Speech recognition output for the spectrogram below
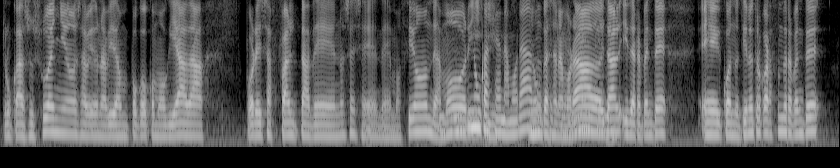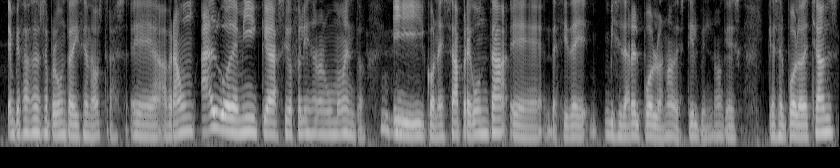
truncado sus sueños, ha habido una vida un poco como guiada por esa falta de, no sé, de emoción, de amor. Nunca y se ha enamorado, Nunca se ha enamorado y tal. Y de repente, eh, cuando tiene otro corazón, de repente empieza a hacerse pregunta diciendo, ostras, eh, ¿habrá un, algo de mí que ha sido feliz en algún momento? Y con esa pregunta eh, decide visitar el pueblo ¿no? de Steelville, ¿no? que, es, que es el pueblo de Charles,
